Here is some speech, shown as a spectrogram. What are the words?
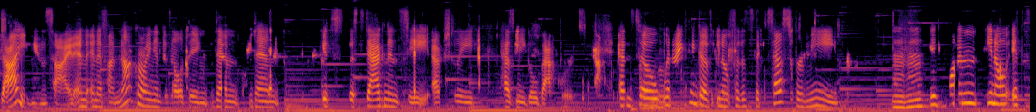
dying inside. And and if I'm not growing and developing, then then it's the stagnancy actually has me go backwards. And so mm-hmm. when I think of, you know, for the success for me, mm-hmm. it's one, you know, it's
